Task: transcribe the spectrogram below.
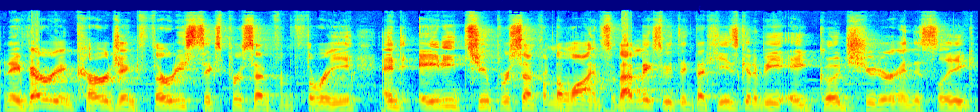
and a very encouraging 36% from three and 82% from the line. So that makes me think that he's going to be a good shooter in this league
